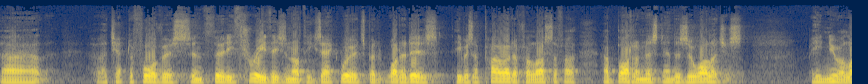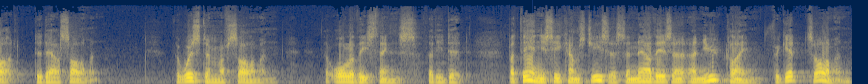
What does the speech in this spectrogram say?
uh, uh, chapter 4, verse 33, these are not the exact words, but what it is. He was a poet, a philosopher, a botanist, and a zoologist. He knew a lot, did our Solomon. The wisdom of Solomon, all of these things that he did. But then you see comes Jesus, and now there's a, a new claim. Forget Solomon.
